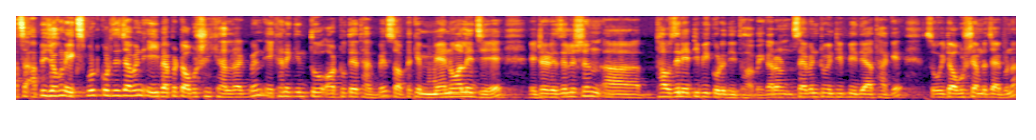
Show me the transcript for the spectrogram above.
আচ্ছা আপনি যখন এক্সপোর্ট করতে যাবেন, এই ব্যাপারটা অবশ্যই খেয়াল রাখবেন। এখানে কিন্তু অটোতে থাকবে সো আপনাকে ম্যানুয়ালে যে এটা রেজলিউশন থাউজেন্ড এটিপি করে দিতে হবে, কারণ সেভেন টোয়েন্টি পি দেওয়া থাকে সো ওইটা অবশ্যই আমরা চাইব না।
